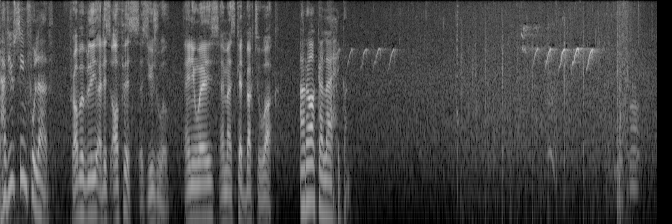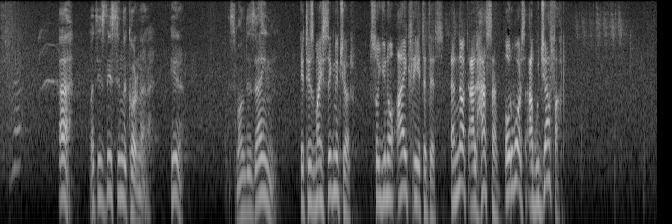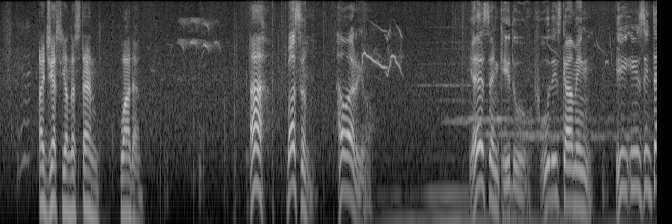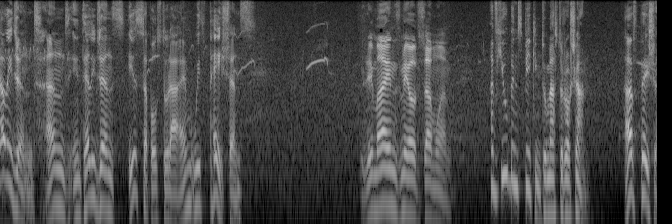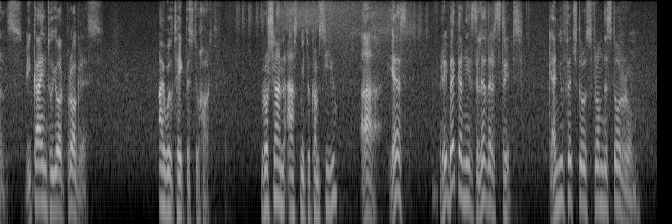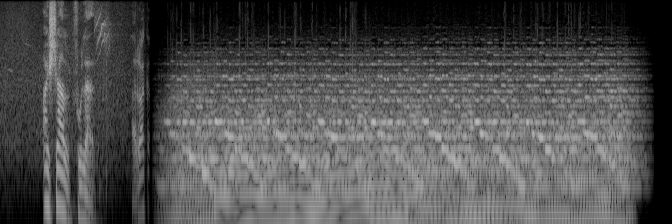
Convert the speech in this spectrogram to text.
Have you seen Fuladh? Probably at his office, as usual. Anyways, I must get back to work. أراك لاحقاً. Ah, what is this in the corner? Here. A small design. It is my signature. So you know I created this, and not Al Hassan, or worse, Abu Jafar. I guess you understand, Wadan. Ah, Basim. How are you? Yes, Enkidu. Food is coming. He is intelligent, and intelligence is supposed to rhyme with patience. Reminds me of someone. Have you been speaking to Master Roshan? Have patience. Be kind to your progress. I will take this to heart. Roshan asked me to come see you. Ah, yes. Rebecca needs leather strips. Can you fetch those from the storeroom? I shall, Fuladh.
